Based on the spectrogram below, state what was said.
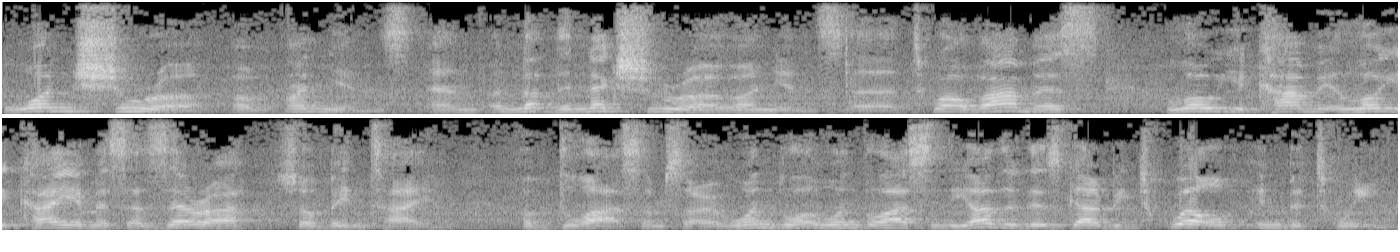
one shura of onions and another, the next shura of onions, uh, twelve amas, lo yikam lo yikayim es azera so bintayim of dlas. I'm sorry, one one dlas and the other. There's got to be twelve in between.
